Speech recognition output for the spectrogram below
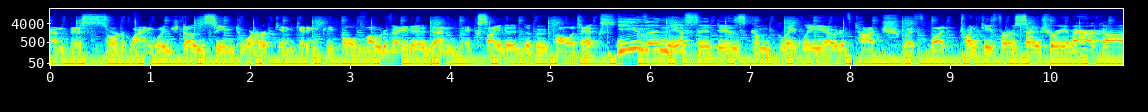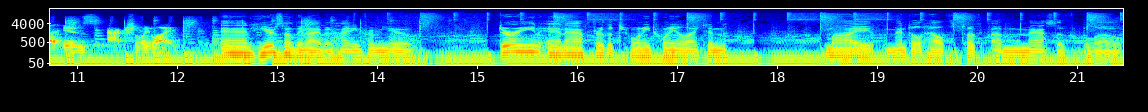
And this sort of language does seem to work in getting people motivated and excited about politics, even if it is completely out of touch with what 21st century America is actually like. And here's something I've been hiding from you. During and after the 2020 election, my mental health took a massive blow.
